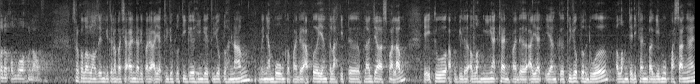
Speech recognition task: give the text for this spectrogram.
Sadaqallahul azim. Sadaqallahul azim kita telah bacaan daripada ayat 73 hingga 76 menyambung kepada apa yang telah kita belajar semalam iaitu apabila Allah mengingatkan pada ayat yang ke-72 Allah menjadikan bagimu pasangan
